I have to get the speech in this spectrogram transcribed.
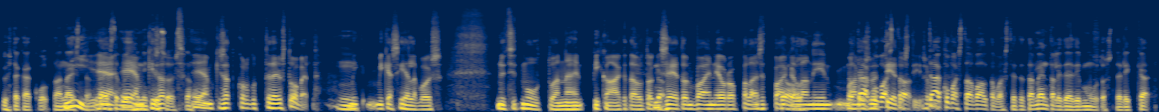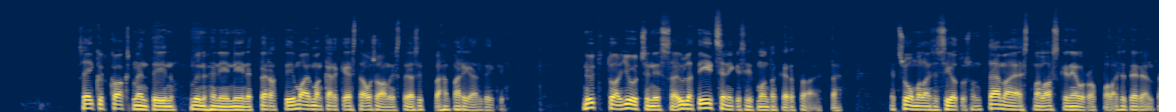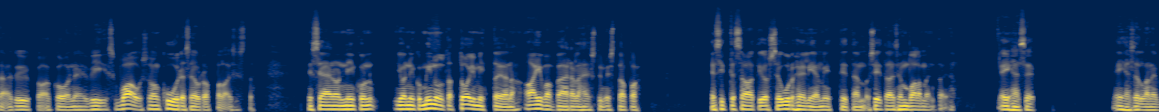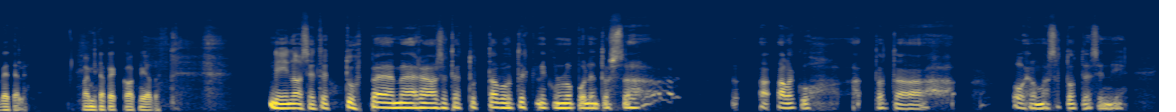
yhtäkään kultaa näistä, niin, näistä EM-kisat, kisoista. EM-kisat kolkuttelee just ovelle. Mm. Mikä siellä voisi nyt sitten muuttua näin pika-aikataulu? Toki No. se, että on vain eurooppalaiset paikalla, Joo. niin No, tämä, kuvastaa, tietysti isommat. tämä kuvastaa valtavasti tätä mentaliteetin muutosta. Eli 72 mentiin Müncheniin niin, että perattiin maailman kärkeästä osaamista ja sitten vähän pärjäiltiinkin. Nyt tuon Eugenissa yllätti itsenikin siitä monta kertaa, että, että suomalaisen sijoitus on tämä ja sitten mä lasken eurooppalaiset edeltä, että YKK on 5. Vau, se on kuudes eurooppalaisista. Niin sehän on niin kuin, jo niin kuin minulta toimittajana aivan väärä lähestymistapa. Ja sitten saati, jos se urheilija miettii tämmöisiä tai sen valmentaja. Eihän se, eihän sellainen vetele. Vai mitä Pekka oot mieltä? Niin asetettu päämäärä, asetettu tavoite, niin kuin Loponen tuossa alku tota, ohjelmassa totesi, niin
